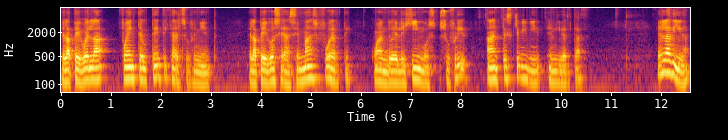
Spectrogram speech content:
El apego es la fuente auténtica del sufrimiento. El apego se hace más fuerte cuando elegimos sufrir antes que vivir en libertad. En la vida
